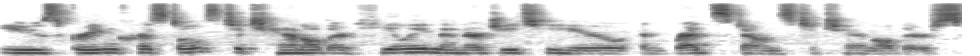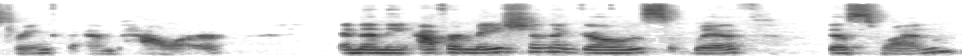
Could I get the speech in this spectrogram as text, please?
use green crystals to channel their healing energy to you and red stones to channel their strength and power. And then the affirmation that goes with this one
